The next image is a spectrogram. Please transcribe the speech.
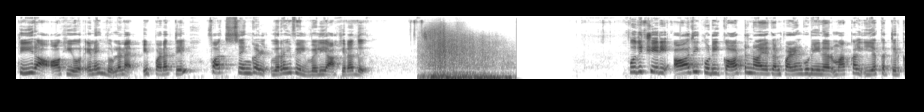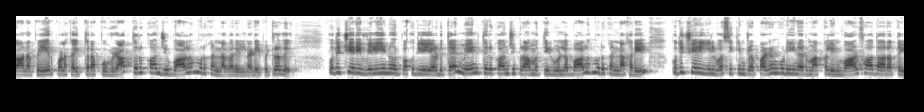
தீரா ஆகியோர் இணைந்துள்ளனர். இப்படத்தில் ஃபர்ஸ்ட் சிங்கிள் விரைவில் வெளியாகிறது. புதுச்சேரி ஆதிக்குடி காட்டுநாயகன் பழங்குடியினர் மக்கள் இயக்கத்திற்கான பெயர் பலகை திறப்பு விழா திருக்காஞ்சி பாலமுருகன் நகரில் நடைபெற்றது. புதுச்சேரி வெளியனூர் பகுதியை அடுத்த மேல் திருக்காஞ்சி கிராமத்தில் உள்ள பாலமுருகன் நகரில் புதுச்சேரியில் வசிக்கின்ற பழங்குடியினர் மக்களின் வாழ்வாதாரத்தை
